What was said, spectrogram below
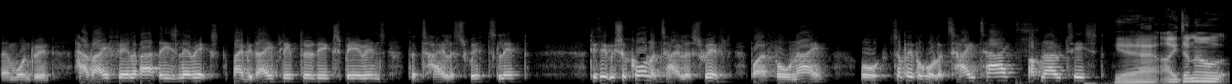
and wondering how they feel about these lyrics. Maybe they've lived through the experience that Taylor Swift's lived. Do you think we should call her Taylor Swift by her full name? Or some people call her Tay Tay, I've noticed. yeah, I don't know.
